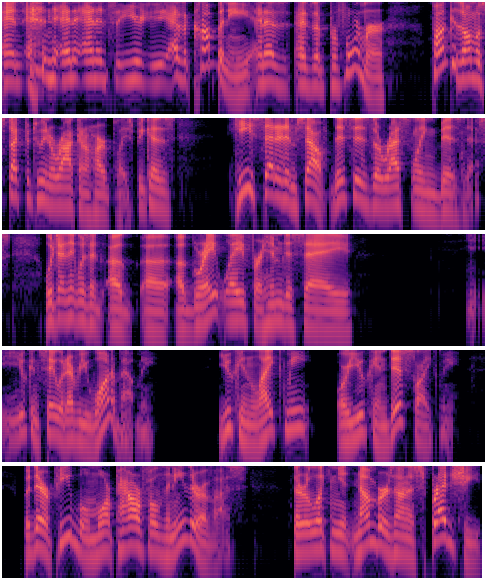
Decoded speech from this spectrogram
and and and and it's you as a company and as as a performer, Punk is almost stuck between a rock and a hard place because he said it himself. This is the wrestling business, which I think was a a, a great way for him to say, you can say whatever you want about me. You can like me or you can dislike me. But there are people more powerful than either of us that are looking at numbers on a spreadsheet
